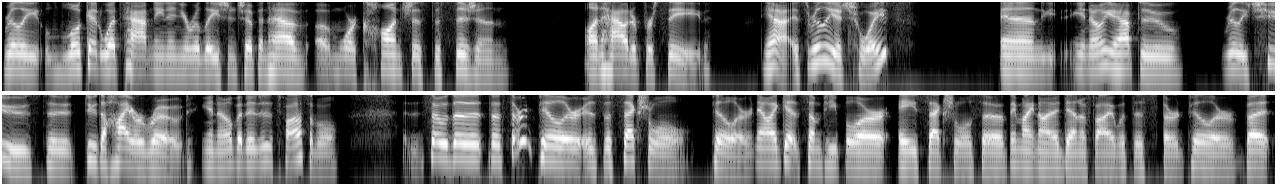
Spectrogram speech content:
really look at what's happening in your relationship and have a more conscious decision on how to proceed. Yeah, it's really a choice. And, you know, you have to really choose to do the higher road, you know, but it is possible. So the the third pillar is the sexual pillar. Now I get some people are asexual so they might not identify with this third pillar, but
